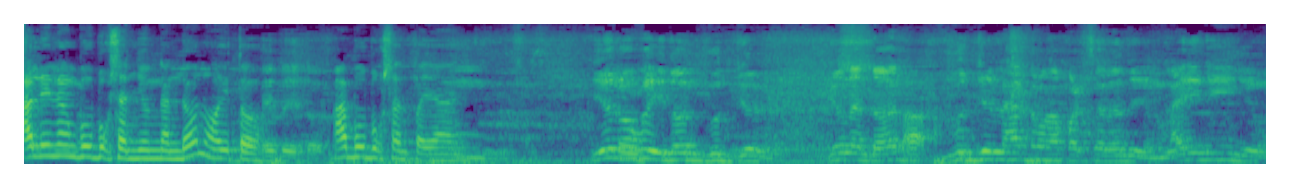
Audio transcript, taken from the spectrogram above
alin ang bubuksan yung nandun o ito? Ito, ito. Ah, bubuksan pa yan. Yun okay doon, good yun. Yung nandun, Ah. good yun lahat ng mga parts na nandun. Yung lining, yung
